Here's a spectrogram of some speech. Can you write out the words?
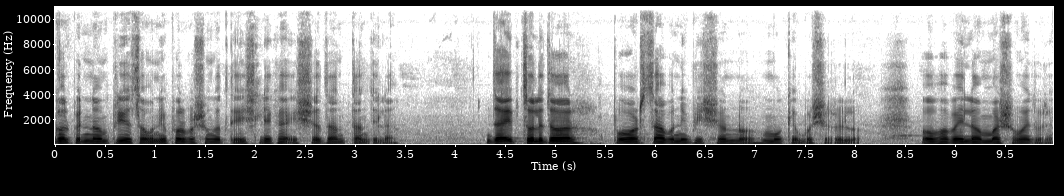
গল্পের নাম প্রিয় চাবনী পর্ব সংখ্যা তেইশ, লেখা ঈশ্বরজান তানজিলা। জাইব চলে যাওয়ার পর চাবনী বিষণ্ণ মুখে বসে রইল ওভাবেই লম্বা সময় ধরে।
